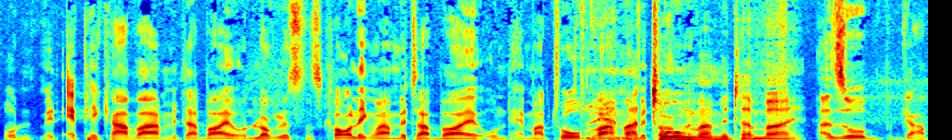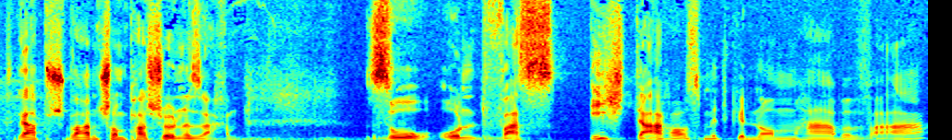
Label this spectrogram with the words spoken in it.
und mit Epica war mit dabei und Long Distance Calling war mit dabei und Hämatom war mit Hämatom dabei. war mit dabei. Also gab, gab, waren schon ein paar schöne Sachen. So, und was ich daraus mitgenommen habe, war,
